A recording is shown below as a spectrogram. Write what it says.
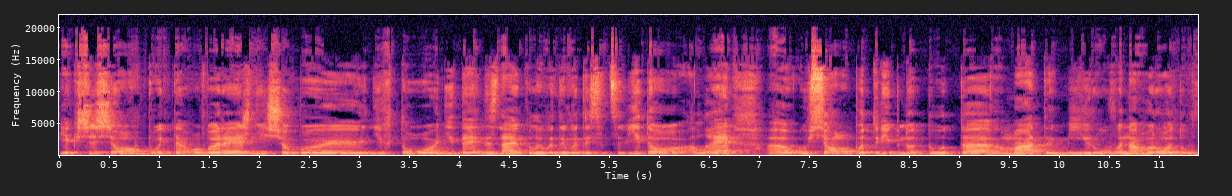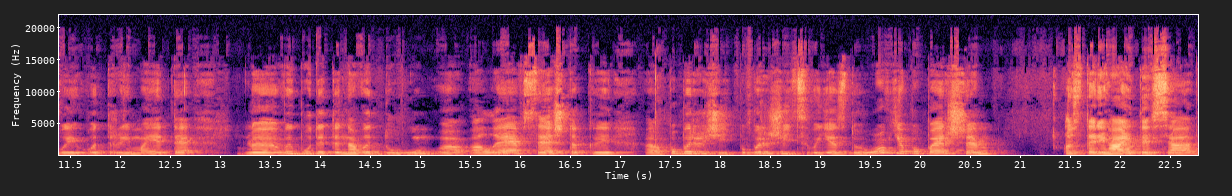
якщо що, будьте обережні, щоб е, ніхто ніде не знаю, коли ви дивитеся це відео, але е, у всьому потрібно тут е, мати міру. Винагороду ви отримаєте. Е, Ви будете на виду, е, але все ж таки е, побережіть, побережіть своє здоров'я, по-перше, остерігайтеся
